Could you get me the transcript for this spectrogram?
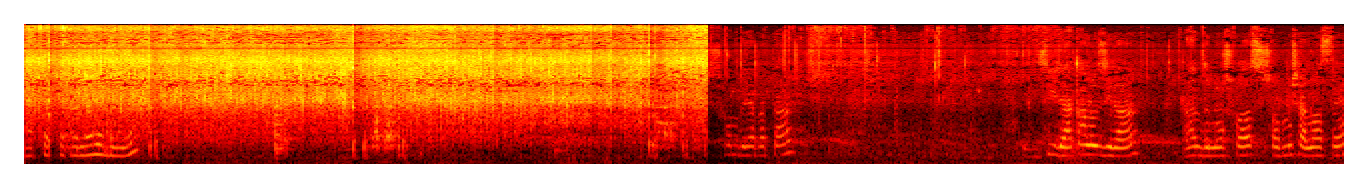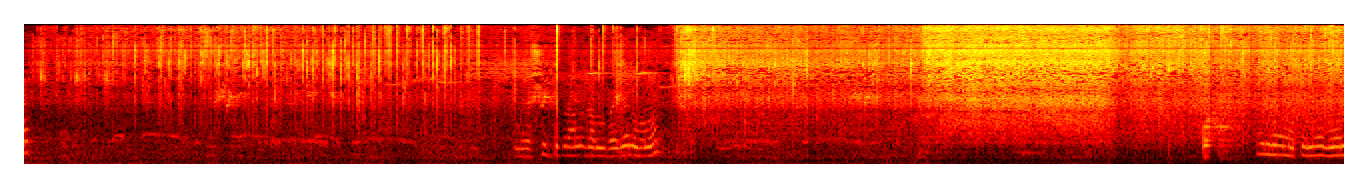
মাছটা একটা করে নাড়িয়ে দিয়ে সম্বিরা পাতা, জিরা, কালো জিরা রান্ধুনো সস সব মিশানো আছে। সিদ্ধ করে আলু রান্না ভেজে নেব। পরিমাণ মতো লবণ।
